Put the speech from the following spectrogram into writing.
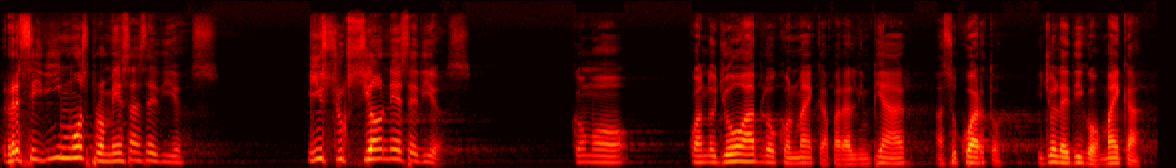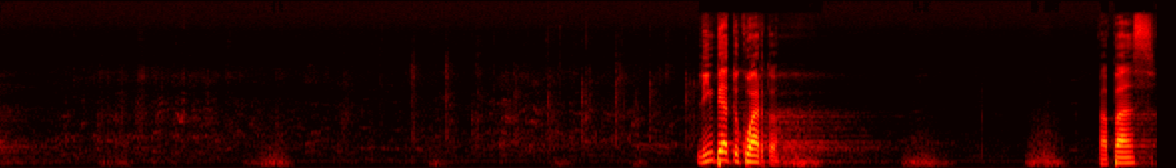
recibimos promesas de Dios, instrucciones de Dios, como cuando yo hablo con Maika para limpiar a su cuarto y yo le digo, Maika, limpia tu cuarto. Papás,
